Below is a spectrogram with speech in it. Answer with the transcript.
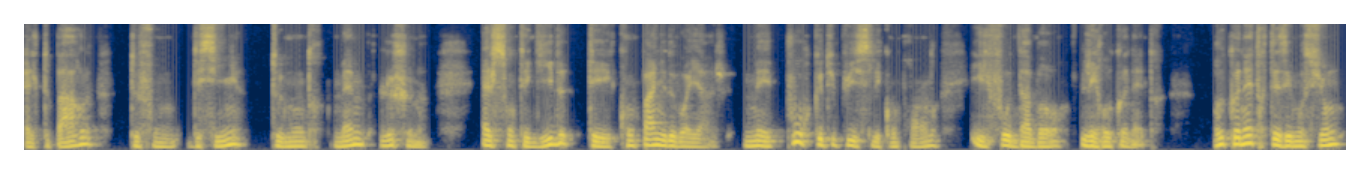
Elles te parlent, te font des signes, te montrent même le chemin. Elles sont tes guides, tes compagnes de voyage. Mais pour que tu puisses les comprendre, il faut d'abord les reconnaître. Reconnaître tes émotions,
